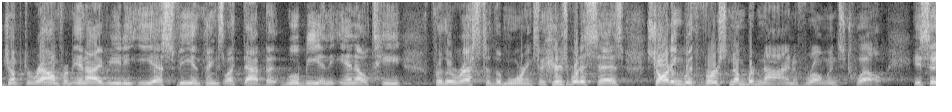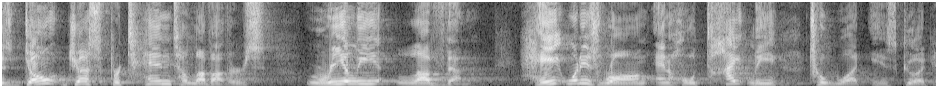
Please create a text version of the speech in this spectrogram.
jumped around from NIV to ESV and things like that, but we'll be in the NLT for the rest of the morning. So here's what it says, starting with verse number 9 of Romans 12. It says, Don't just pretend to love others, really love them. Hate what is wrong and hold tightly to what is good.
